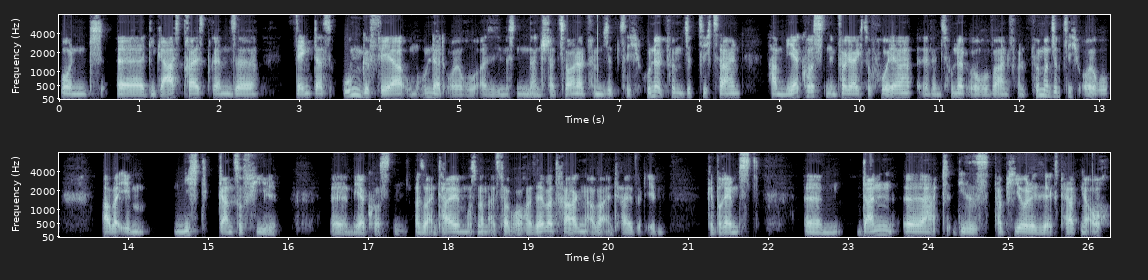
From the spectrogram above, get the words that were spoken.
Und äh, die Gaspreisbremse senkt das ungefähr um 100 Euro. Also sie müssen dann statt 275 175 zahlen, haben mehr Kosten im Vergleich zu vorher, wenn es 100 Euro waren, von 75 Euro, aber eben nicht ganz so viel äh, Mehrkosten. Also ein Teil muss man als Verbraucher selber tragen, aber ein Teil wird eben gebremst. Ähm, dann äh, hat dieses Papier oder diese Experten ja auch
